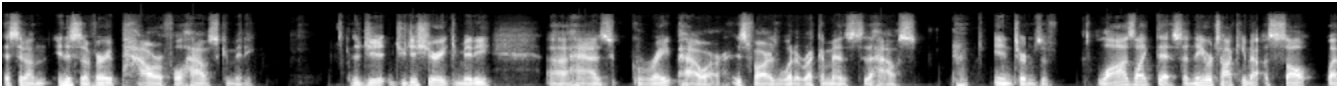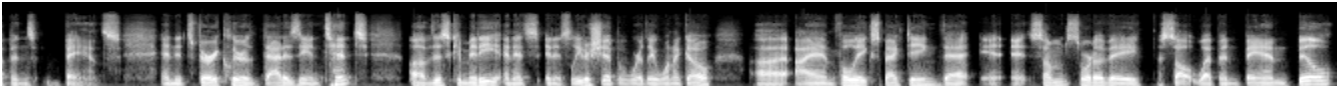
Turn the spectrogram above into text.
that sit on, and this is a very powerful House committee. The Ju- Judiciary Committee uh, has great power as far as what it recommends to the House in terms of laws like this. And they were talking about assault weapons bans. And it's very clear that that is the intent of this committee and its in its leadership and where they want to go. Uh, I am fully expecting that it, it, some sort of a assault weapon ban bill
